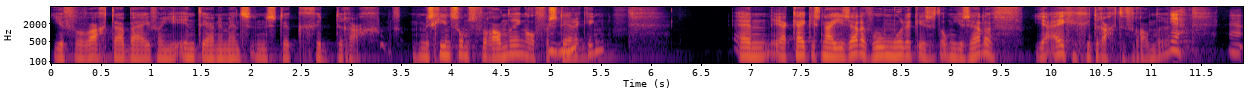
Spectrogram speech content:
Je verwacht daarbij van je interne mensen een stuk gedrag. Misschien soms verandering Mhm. of versterking. En ja, kijk eens naar jezelf. Hoe moeilijk is het om jezelf, je eigen gedrag te veranderen? Ja, ja.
